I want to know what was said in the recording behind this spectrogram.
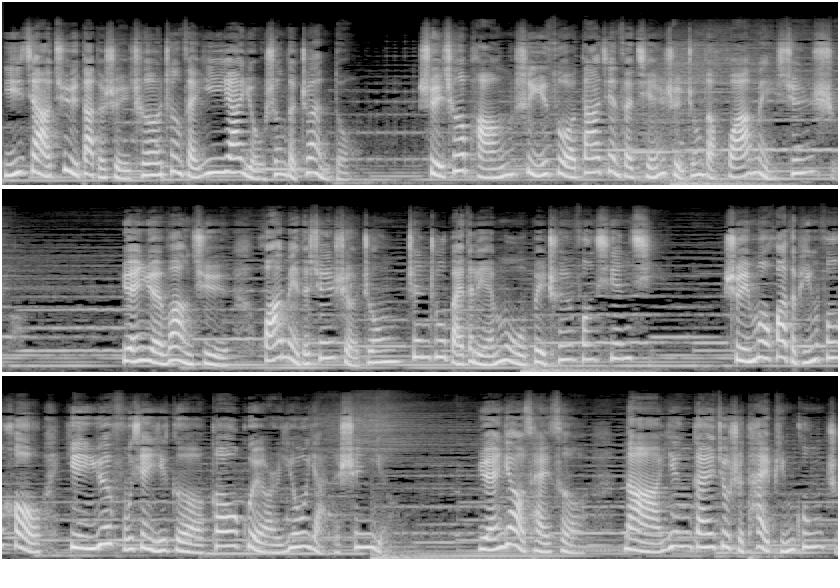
一架巨大的水车正在咿呀有声地转动。水车旁是一座搭建在浅水中的华美轩舍。远远望去，华美的轩舍中，珍珠白的帘幕被春风掀起，水墨画的屏风后，隐约浮现一个高贵而优雅的身影。原耀猜测，那应该就是太平公主。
